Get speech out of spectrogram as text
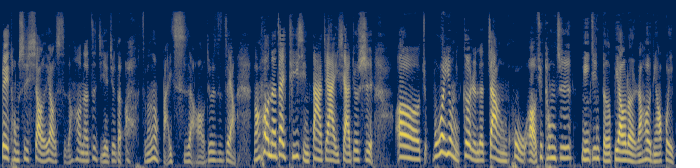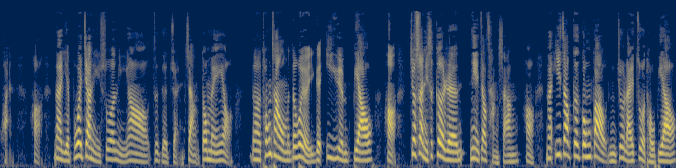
被同事笑得要死，然后呢，自己也觉得、哦，怎么那么白痴啊？哦，就是这样。然后呢，再提醒大家一下，就是呃，就不会用你个人的账户哦去通知你已经得标了，然后你要汇款。好，那也不会叫你说你要这个转账都没有。呃、通常我们都会有一个意愿标，哈，就算你是个人，你也叫厂商，哈。那依照各公告，你就来做投标，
